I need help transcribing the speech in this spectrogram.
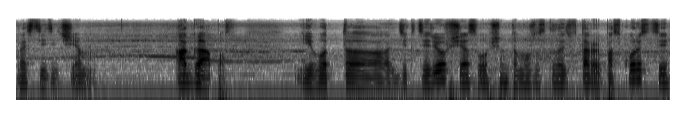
простите, чем Агапов. И вот э, Дегтярев сейчас, в общем-то, можно сказать, второй по скорости.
